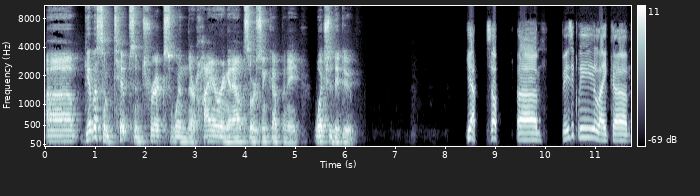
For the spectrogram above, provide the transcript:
Uh, give us some tips and tricks when they're hiring an outsourcing company. What should they do? Yeah. So um, basically, like. Um,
